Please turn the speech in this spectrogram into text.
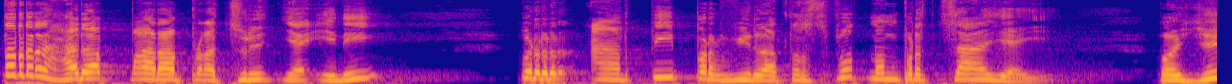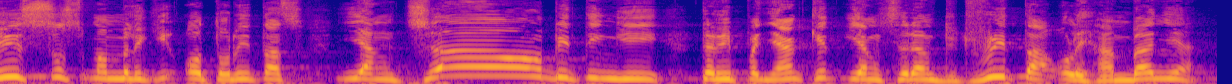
terhadap para prajuritnya ini, berarti perwira tersebut mempercayai bahwa Yesus memiliki otoritas yang jauh lebih tinggi dari penyakit yang sedang diderita oleh hambanya.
